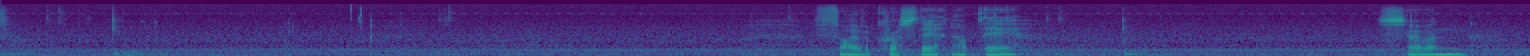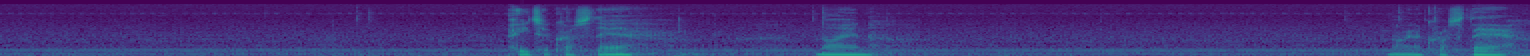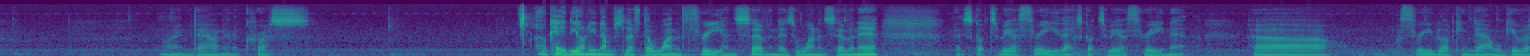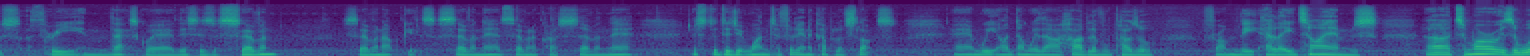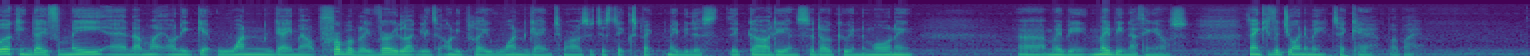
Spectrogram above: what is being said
Five across there and up there. Seven. Eight across there. Nine. Across there, line down and across. Okay, the only numbers left are 1, 3 and 7. There's a 1 and 7 there. That's got to be a 3. That's got to be a 3 now. Uh, 3 blocking down will give us a 3 in that square. This is a 7. 7 up gets 7 there. 7 across 7 there. Just a digit 1 to fill in a couple of slots. And we are done with our hard level puzzle from the LA Times. Uh, tomorrow is a working day for me, and I might only get one game out. Probably, very likely to only play one game tomorrow. So just expect maybe this the Guardian Sudoku in the morning. Uh, maybe maybe nothing else. Thank you for joining me. Take care. Bye bye.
